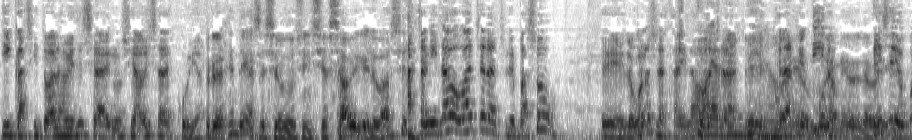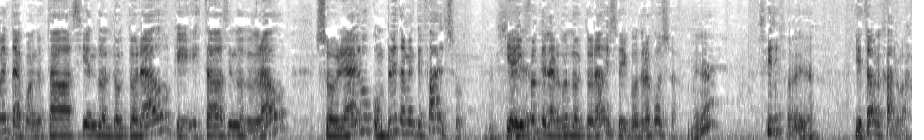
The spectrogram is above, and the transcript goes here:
y casi todas las veces se ha denunciado y se ha descubierto. Pero la gente que hace pseudociencia sabe que lo hace. A Stanislao Bacharach le pasó. Eh, ¿Lo conocen a Stanislao El Bacharach? argentino. El argentino. Él se dio cuenta cuando estaba haciendo el doctorado que estaba haciendo el doctorado sobre algo completamente falso. ¿En Y ahí fue que largó el doctorado y se dedicó a otra cosa. Mirá, Sí, sabía. y estaba en Harvard.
